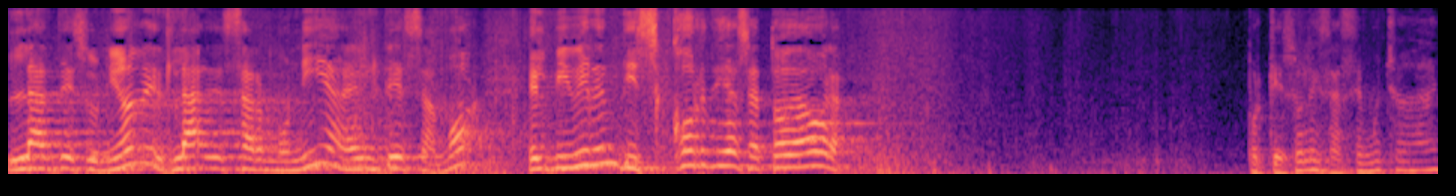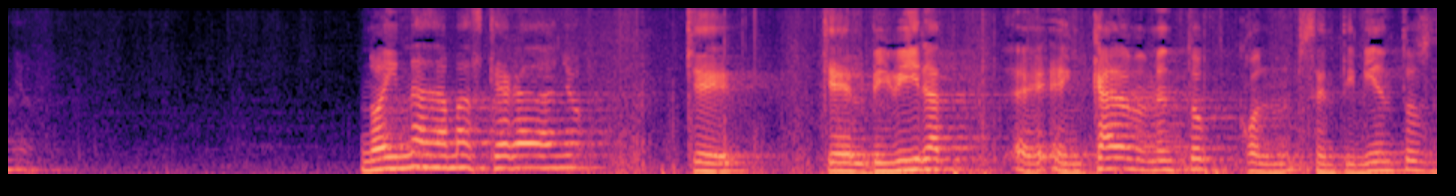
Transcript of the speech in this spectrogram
las desuniones, la desarmonía, el desamor, el vivir en discordias a toda hora. Porque eso les hace mucho daño. No hay nada más que haga daño que, que el vivir a, eh, en cada momento con sentimientos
